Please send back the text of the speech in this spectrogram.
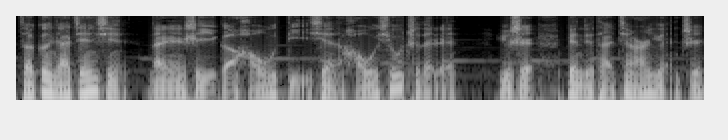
则更加坚信男人是一个毫无底线、毫无羞耻的人，于是便对他敬而远之。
